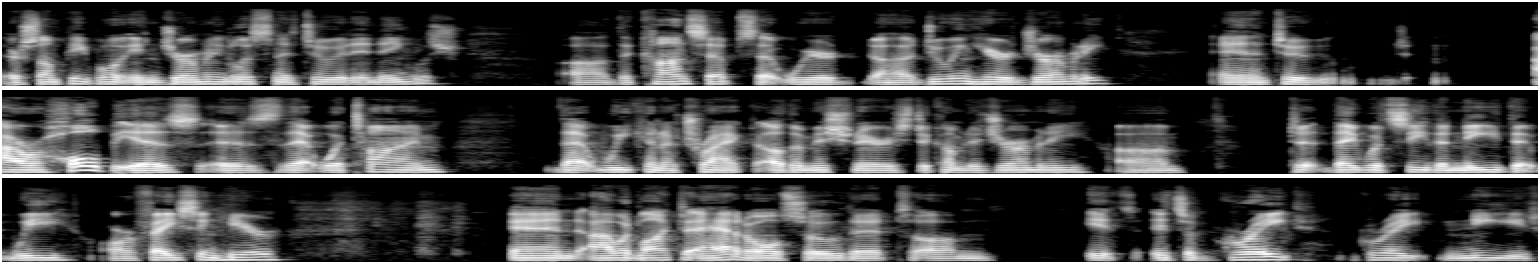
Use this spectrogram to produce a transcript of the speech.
There are some people in Germany listening to it in English. Uh, the concepts that we're uh, doing here in Germany, and to our hope is is that with time that we can attract other missionaries to come to Germany. Um, to, they would see the need that we are facing here. And I would like to add also that um, it's it's a great great need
